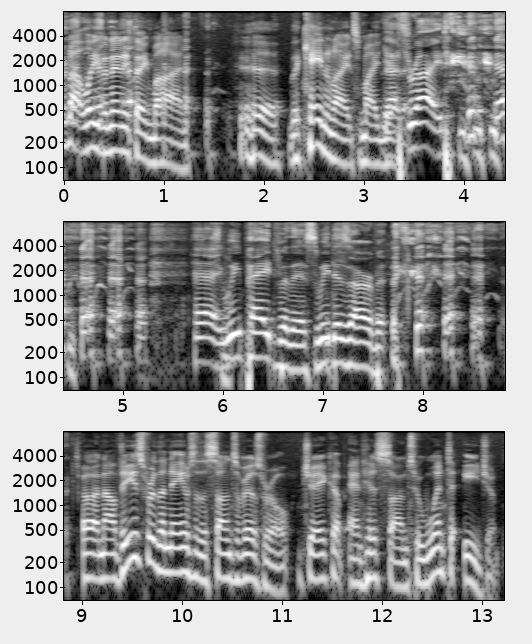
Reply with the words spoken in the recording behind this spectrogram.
not leaving anything behind. the Canaanites might get That's it. right. hey, we paid for this. We deserve it. Uh, now, these were the names of the sons of Israel, Jacob and his sons, who went to Egypt.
